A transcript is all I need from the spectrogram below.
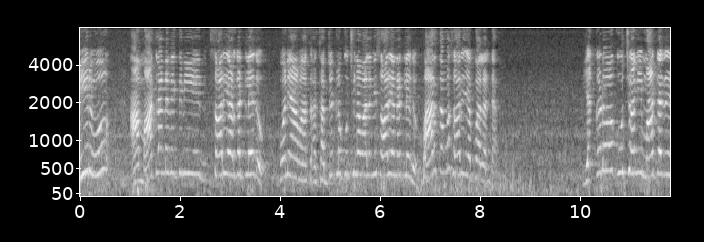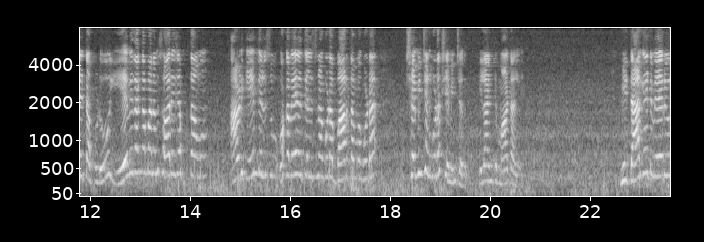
మీరు ఆ మాట్లాడిన వ్యక్తిని సారీ అడగట్లేదు. పోనీ ఆ సబ్జెక్ట్లో కూర్చున్న వాళ్ళని సారీ అనట్లేదు. భారతమ్మ సారీ చెప్పాలంట. ఎక్కడో కూర్చొని మాట్లాడేటప్పుడు ఏ విధంగా మనం సారీ చెప్తాము? ఆవిడకి ఏం తెలుసు? ఒకవేళ తెలిసినా కూడా భారతమ్మ కూడా క్షమించను కూడా క్షమించదు. ఇలాంటి మాటల్ని. మీ టార్గెట్ వేరు.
